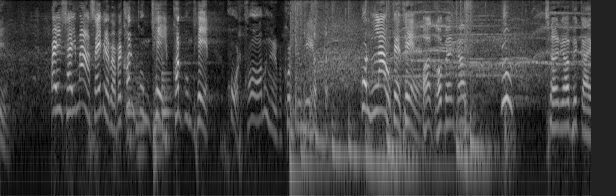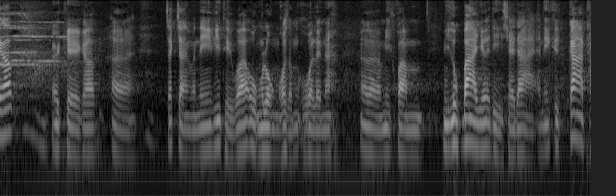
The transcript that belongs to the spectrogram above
นี่ ไปใส่มาใส่แบบไปคนกรุงเทพคนกรุงเทพโคตรพอมึงไงคนกรุงเทพคนเล่าแท้ฟังคอมเมนต์ครับ เชิญครับพี่ไก่ครับ โอเคครับเอ่อแจ็คจันวันนี้พี่ถือว่าองค์ลงพอสมควรเลยนะเอ่อมีความมีลูกบ้าเยอะดีใช้ได้ อันนี้คือกล้าท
